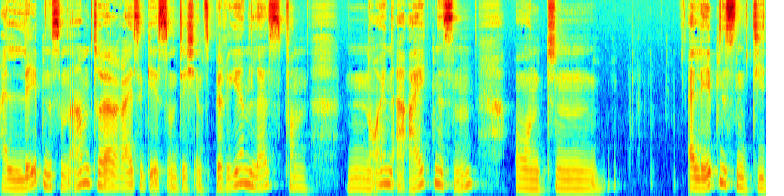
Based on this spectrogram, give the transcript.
Erlebnis- und Abenteuerreise gehst und dich inspirieren lässt von neuen Ereignissen und äh, Erlebnissen, die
